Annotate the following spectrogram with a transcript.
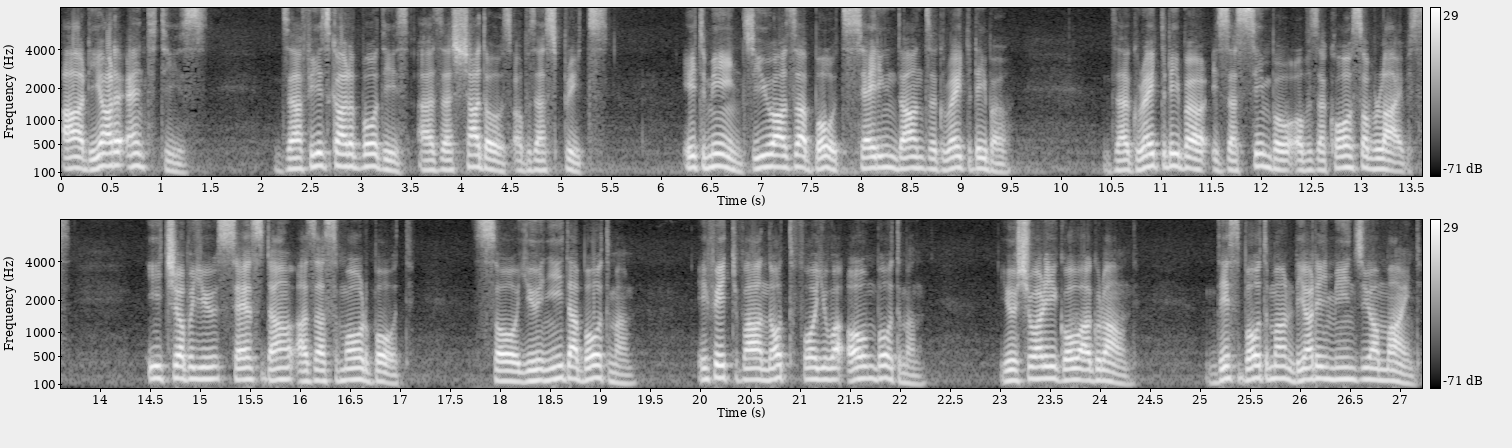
are real entities. The physical bodies are the shadows of the spirits. It means you are the boat sailing down the great river. The great river is a symbol of the course of lives. Each of you sails down as a small boat, so you need a boatman. If it were not for your own boatman, you surely go aground. This boatman really means your mind.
